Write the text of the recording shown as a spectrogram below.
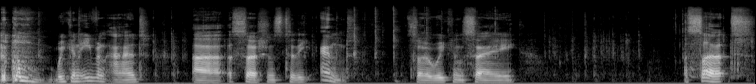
we can even add uh, assertions to the end. So we can say assert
